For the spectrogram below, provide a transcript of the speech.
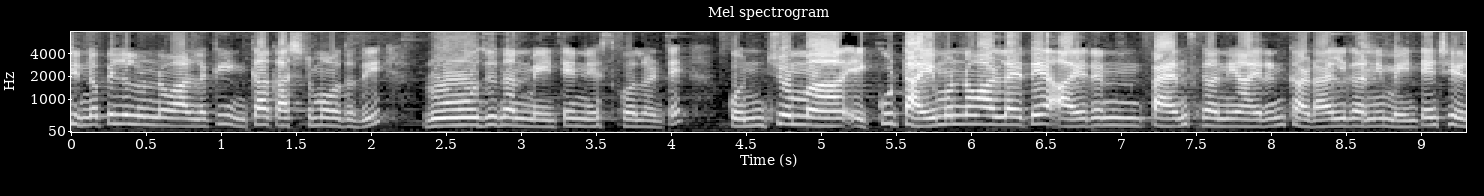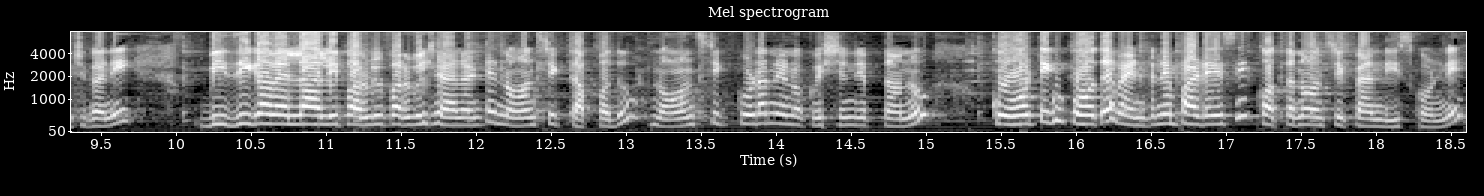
చిన్నపిల్లలు ఉన్న వాళ్ళకి ఇంకా కష్టం అవుతుంది రోజు దాన్ని మెయింటైన్ చేసుకోవాలంటే కొంచెం ఎక్కువ టైం ఉన్న వాళ్ళైతే ఐరన్ ప్యాన్స్ కానీ ఐరన్ కడాయిలు కానీ మెయింటైన్ చేయొచ్చు. కానీ బిజీగా వెళ్ళాలి పరుగులు పరుగులు చేయాలంటే నాన్ స్టిక్ తప్పదు. నాన్ స్టిక్ కూడా నేను ఒక విషయం చెప్తాను. కోటింగ్ పోతే వెంటనే పడేసి కొత్త నాన్ స్టిక్ ప్యాన్ తీసుకోండి.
